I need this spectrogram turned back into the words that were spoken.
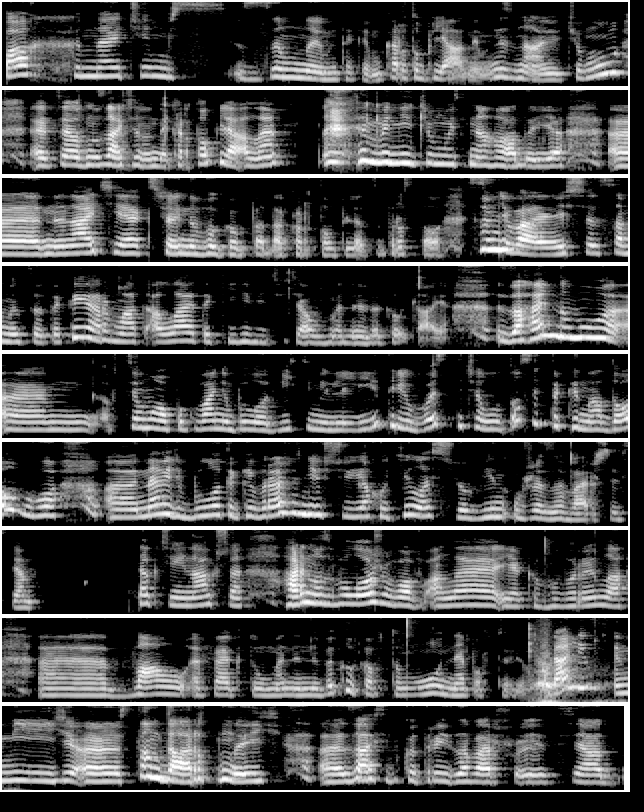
пахне чимсь земним таким картопляним. Не знаю чому. Е, Це однозначно не картопля, але. Мені чомусь нагадує, е, неначе як щойно викопана картопля. Це просто сумніваюся, що саме це такий аромат, але такі відчуття в мене викликає. В загальному ем, в цьому опакуванні було 200 мл, вистачило досить таки надовго. Е, навіть було таке враження, що я хотіла, щоб він уже завершився. Так чи інакше, гарно зволожував, але, як говорила, е, вау-ефекту у мене не викликав, тому не повторю. Далі мій е, стандартний е, засіб, котрий завершується,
